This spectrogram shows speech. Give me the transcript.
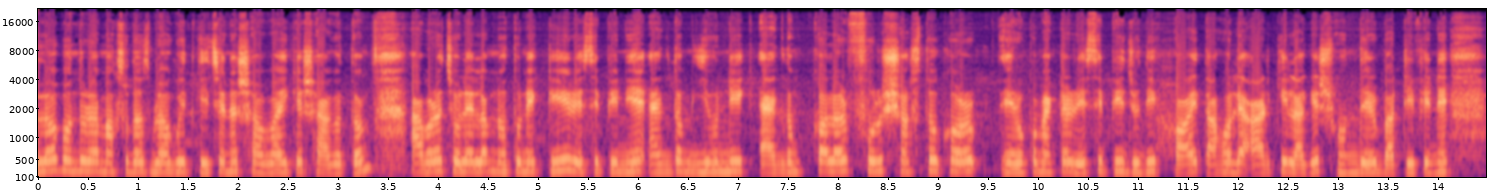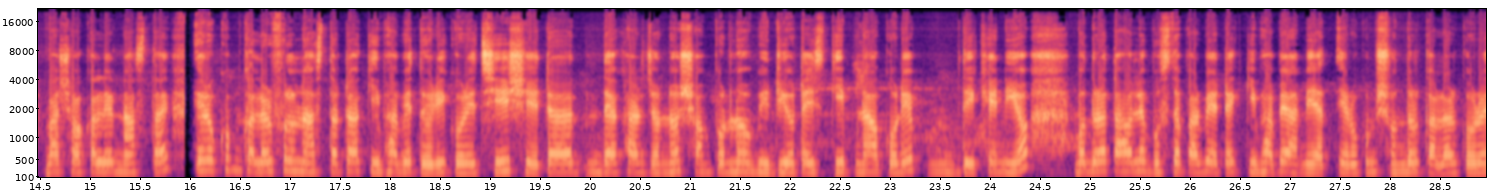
হ্যালো বন্ধুরা, মাকসুদাস ব্লগ উইথ কিচেনের সবাইকে স্বাগতম। আবারও চলে এলাম নতুন একটি রেসিপি নিয়ে, একদম ইউনিক একদম কালারফুল স্বাস্থ্যকর এরকম একটা রেসিপি যদি হয়, তাহলে আর কি লাগে সন্ধ্যের বা টিফিনে বা সকালের নাস্তায়? এরকম কালারফুল নাস্তাটা কীভাবে তৈরি করেছি, সেটা দেখার জন্য সম্পূর্ণ ভিডিওটা স্কিপ না করে দেখে নিও। বন্ধুরা, তাহলে বুঝতে পারবে এটা কীভাবে আমি এরকম সুন্দর কালার করে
